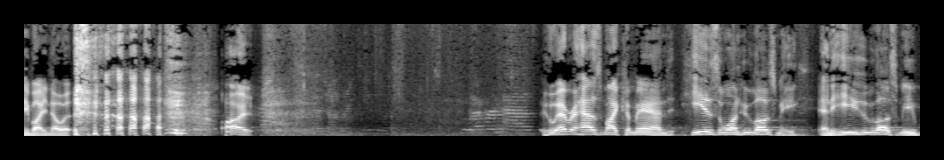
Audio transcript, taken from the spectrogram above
anybody know it? All right. Whoever has my command, he is the one who loves me. And he who loves me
